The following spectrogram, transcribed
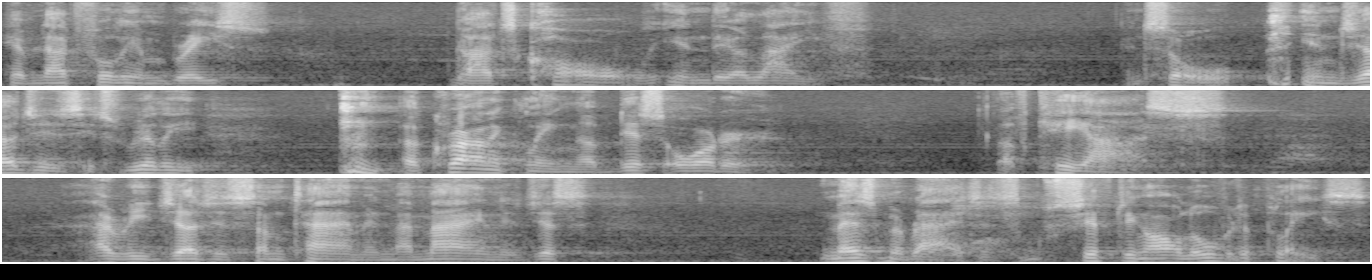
have not fully embraced God's call in their life. And so in Judges, it's really a chronicling of disorder of chaos. I read Judges sometime and my mind is just mesmerized. It's shifting all over the place,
